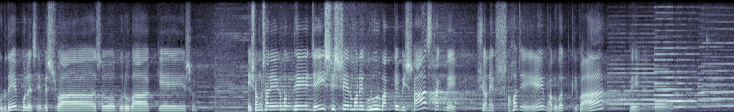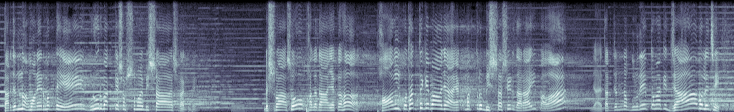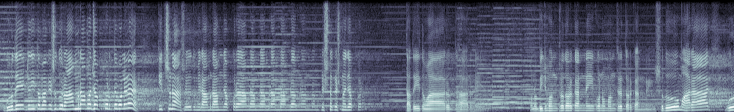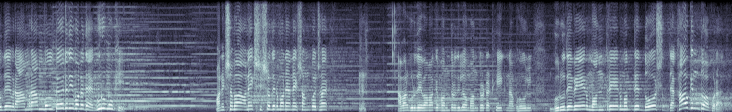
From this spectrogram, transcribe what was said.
গুরুদেব বলেছে, বিশ্বাস গুরুবাক্যেশ এই সংসারের মধ্যে যেই শিষ্যের মনে গুরুর বাক্যে বিশ্বাস থাকবে, সে অনেক সহজে ভগবত কৃপা পেয়ে যাবে। তার জন্য মনের মধ্যে গুরুর বাক্যে সবসময় বিশ্বাস রাখবে। বিশ্বাস ও ফলদায়ক, ফল কোথার থেকে পাওয়া যায়? একমাত্র বিশ্বাসের দ্বারাই পাওয়া যায়। তার জন্য গুরুদেব তোমাকে যা বলেছে, গুরুদেব যদি তোমাকে শুধু রাম রামও জপ করতে বলে না, কিচ্ছু না, শুধু তুমি রাম রাম জপ করো, রাম রাম রাম রাম রাম রাম রাম রাম কৃষ্ণ কৃষ্ণ জপ করো, তাতেই তোমার উদ্ধার হয়ে কোনো বীজ মন্ত্র দরকার নেই, কোনো মন্ত্রের দরকার নেই। শুধু মহারাজ, গুরুদেব রাম রাম বলতেও যদি বলে দেয়, গুরুমুখী। অনেক সময় অনেক শিষ্যদের মনে অনেক সংকোচ হয়। আমার গুরুদেব আমাকে মন্ত্র দিল, মন্ত্রটা ঠিক না ভুল। গুরুদেবের মন্ত্রের মধ্যে দোষ দেখাও কিন্তু অপরাধ।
